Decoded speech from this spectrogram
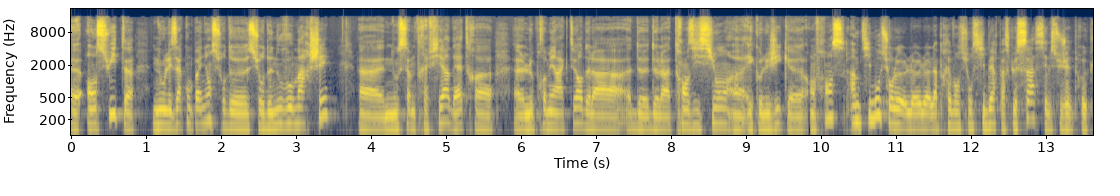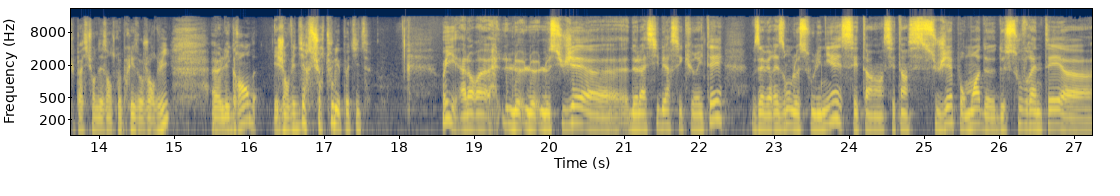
Euh, ensuite, nous les accompagnons sur de, sur de nouveaux marchés. Euh, nous sommes très fiers d'être euh, le premier acteur de la, de, la transition écologique en France. Un petit mot sur la prévention cyber, parce que ça, c'est le sujet de préoccupation des entreprises aujourd'hui, les grandes, et j'ai envie de dire surtout les petites. Oui, alors euh, le, sujet euh, de la cybersécurité, vous avez raison de le souligner, c'est un, sujet pour moi de, souveraineté euh,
